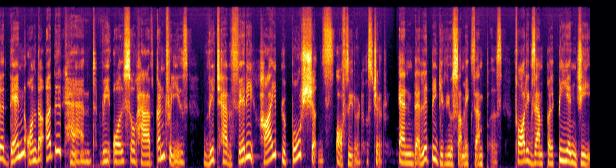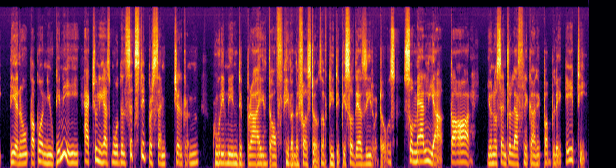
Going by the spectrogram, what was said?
uh, then on the other hand, we also have countries which have very high proportions of zero dose children. And uh, let me give you some examples. For example, PNG, you know, Papua New Guinea actually has more than 60% children who remain deprived of even the first dose of DTP. So they are zero dose. Somalia, CAR, you know, Central African Republic, Haiti,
